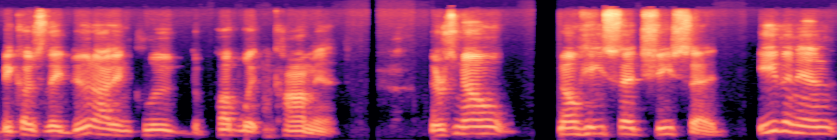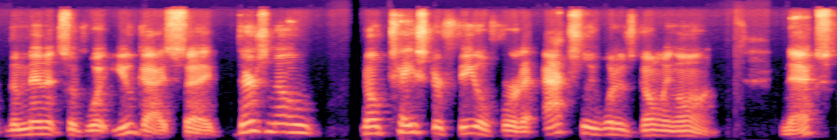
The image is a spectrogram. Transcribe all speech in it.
because they do not include the public comment. There's no no he said she said. Even in the minutes of what you guys say, there's no no taste or feel for it actually what is going on. Next,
